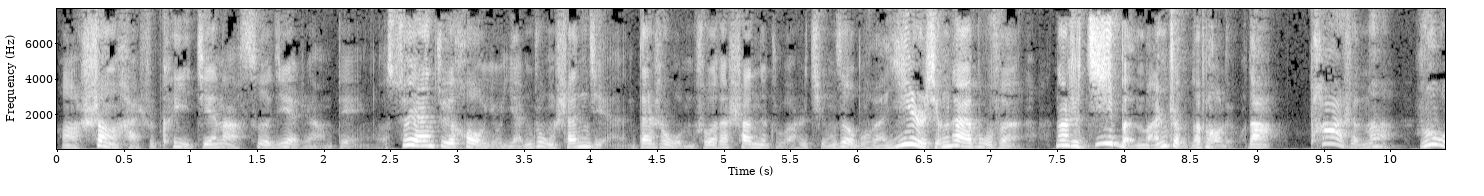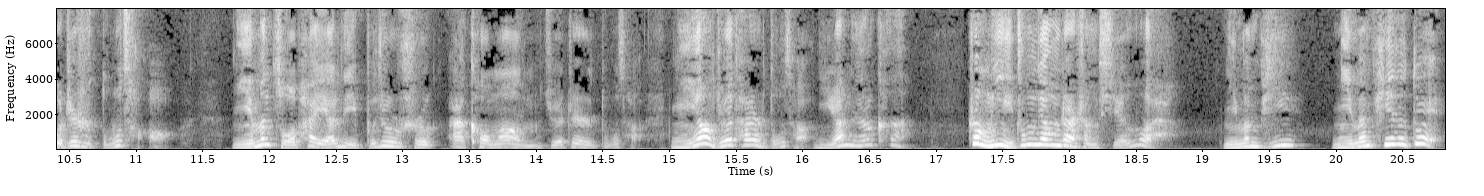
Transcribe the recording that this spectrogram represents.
啊，上海是可以接纳《色戒》这样电影的，虽然最后有严重删减，但是我们说它删的主要是情色部分，意识形态部分那是基本完整的保留的。怕什么？如果这是毒草，你们左派眼里不就是爱扣帽子吗？觉得这是毒草？你要觉得它是毒草，你让大家看，正义终将战胜邪恶呀！你们批，你们批的对，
